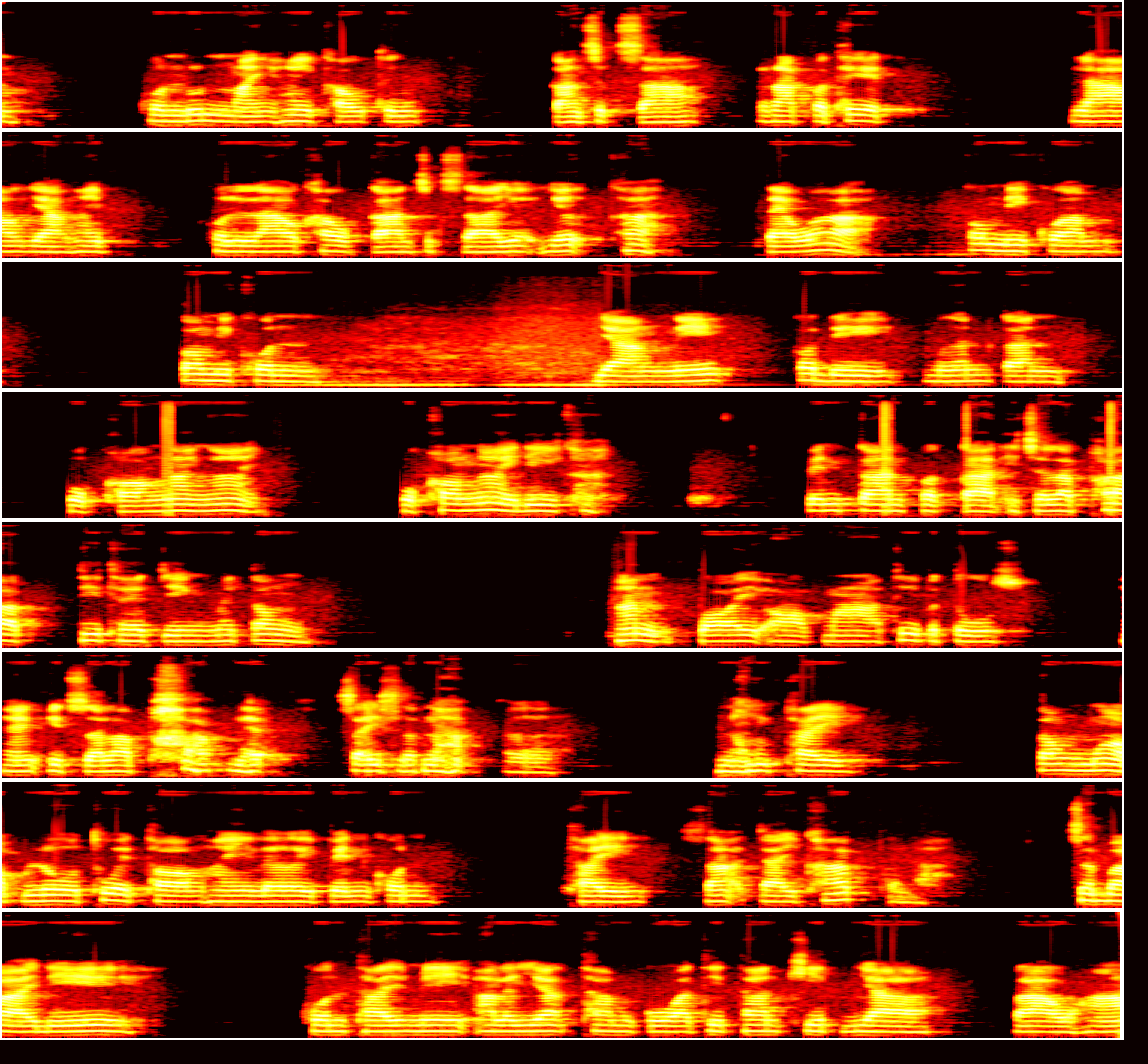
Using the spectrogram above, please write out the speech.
คนรุ่นใหม่ให้เขาถึงการศึกษารักประเทศ ลาวอยากให้คนลาวเข้าการศึกษาเยอะๆค่ะ แต่ว่าก็มีความ ก็มีคนอย่างนี้ ก็ดีเหมือนกัน ปกครองง่ายๆปกครองง่ายดีค่ะ เป็นการประกาศอิสรภาพที่แท้จริงไม่ต้องหันปล่อยออกมาที่ประตู แห่งอิสรภาพและไสสนะเออนมไทย ต้องมอบโล่ถ้วยทองให้เลยเป็นคนไทย สะใจครับเพิ่นว่าสบายดี คนไทยมีอารยธรรมกว่าที่ท่านคิดอย่ากล่าวหา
